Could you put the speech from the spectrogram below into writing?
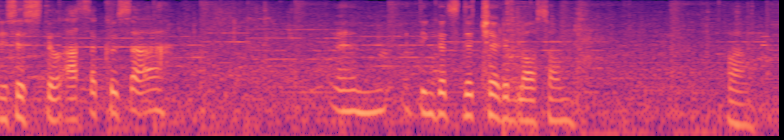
This is still Asakusa. And I think that's the cherry blossom. Wow.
